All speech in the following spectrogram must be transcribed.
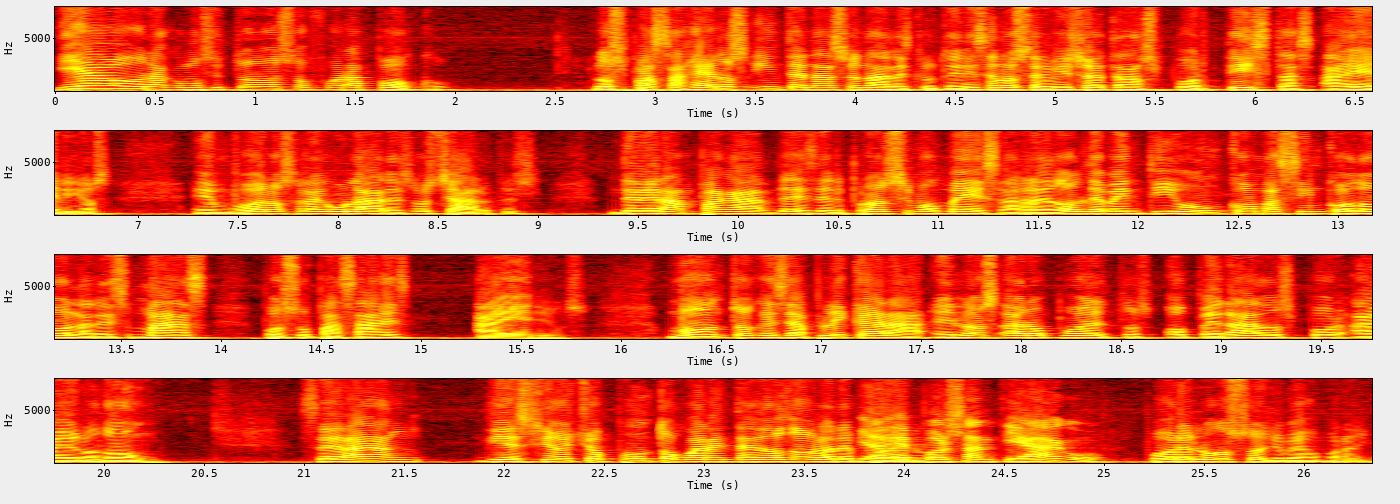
Y ahora, como si todo eso fuera poco, los pasajeros internacionales que utilizan los servicios de transportistas aéreos en vuelos regulares o charters deberán pagar desde el próximo mes alrededor de 21,5 dólares más por sus pasajes aéreos. Monto que se aplicará en los aeropuertos operados por Aerodón. Serán 18.42 dólares por el, por Santiago. por el uso. Yo viajo por ahí.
